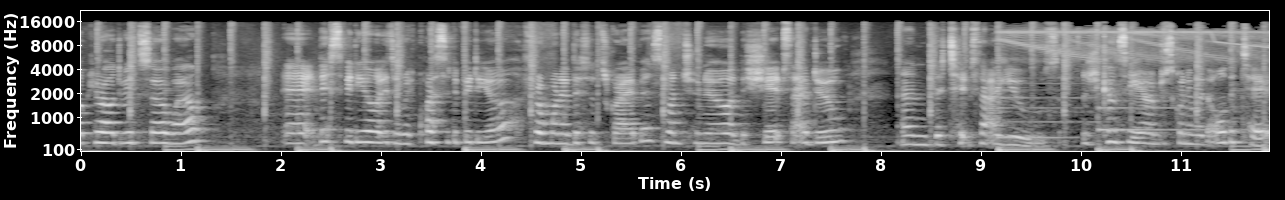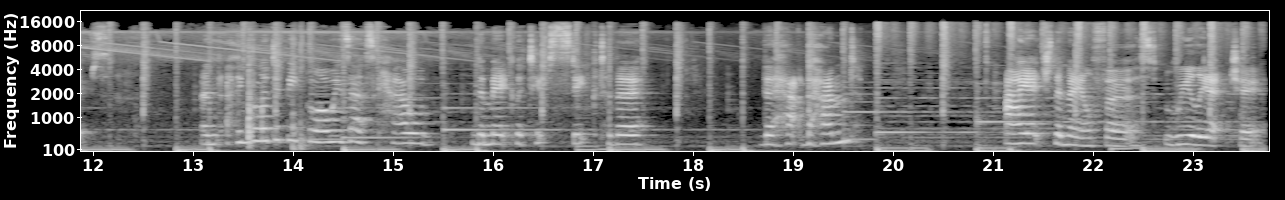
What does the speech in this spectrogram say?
hope you're all doing so well. Uh, this video is a requested video from one of the subscribers, want to know the shapes that I do and the tips that I use. As you can see I'm just going in with all the tips and I think a lot of people always ask how they make the tips stick to the the, ha the hand. I etch the nail first, really etch it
